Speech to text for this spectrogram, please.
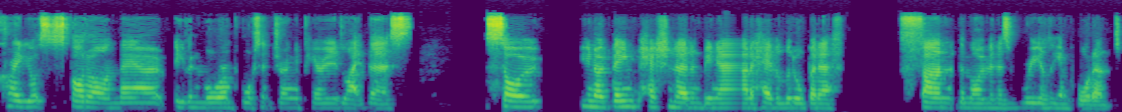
Craig, you're spot on. They're even more important during a period like this. So, you know, being passionate and being able to have a little bit of fun at the moment is really important.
